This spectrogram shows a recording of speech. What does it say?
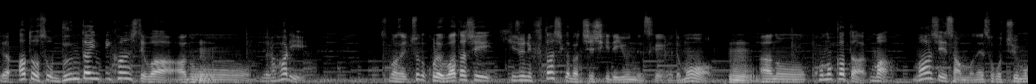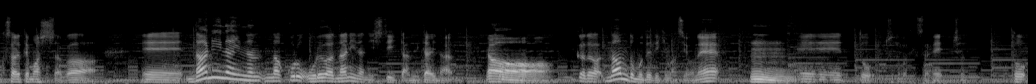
いやあとそう文体に関してはあのーやはりすみません。ちょっとこれ私非常に不確かな知識で言うんですけれどもうん。あのーこの方、まあ、マーシーさんもねそこ注目されてましたが、えー何々な頃俺は何々していたみたいな方が何度も出てきますよね。うん。えーっとちょっと待ってくださいね。ちょっと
